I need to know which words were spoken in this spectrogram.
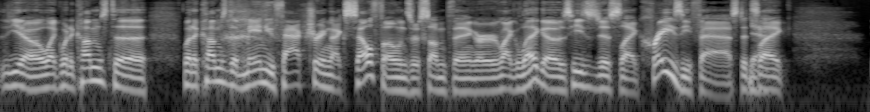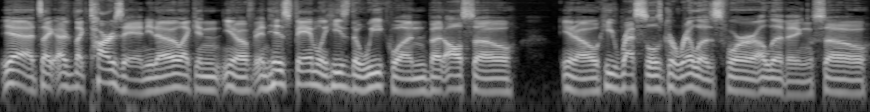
you know, like when it comes to when it comes to manufacturing like cell phones or something or like Legos, he's just like crazy fast. It's Yeah. like yeah, it's like uh, like Tarzan, you know, like in you know, in his family he's the weak one, but also, you know, he wrestles gorillas for a living. So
